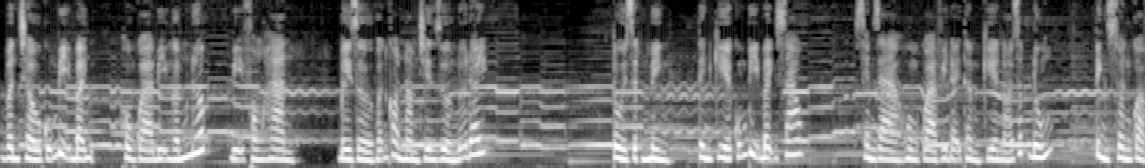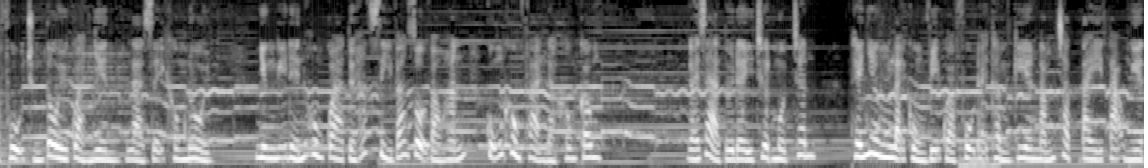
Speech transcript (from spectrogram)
Vân Châu cũng bị bệnh, hôm qua bị ngấm nước, bị phong hàn, bây giờ vẫn còn nằm trên giường nữa đấy. Tôi giật mình, tên kia cũng bị bệnh sao? Xem ra hôm qua vị đại thẩm kia nói rất đúng. Tình xuân quả phụ chúng tôi quả nhiên là dậy không nổi. Nhưng nghĩ đến hôm qua tôi hát xì vang dội vào hắn Cũng không phải là không công. Gái giả tôi đây trượt một chân Thế nhưng lại cùng vị quả phụ đại thẩm kia nắm chặt tay tạo nghiệt.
